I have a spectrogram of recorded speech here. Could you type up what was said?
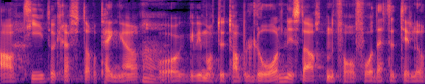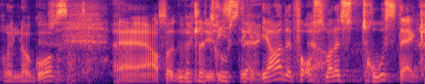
av tid og krefter og penger, ja. og vi måtte ta opp lån i starten for å få dette til å rulle og gå eh, altså, Virkelig et trosteg. Ja, det, for oss var det et trosteg.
